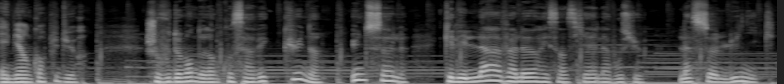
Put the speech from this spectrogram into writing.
Eh bien encore plus dur. Je vous demande de n'en conserver qu'une, une seule. Quelle est la valeur essentielle à vos yeux La seule, l'unique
